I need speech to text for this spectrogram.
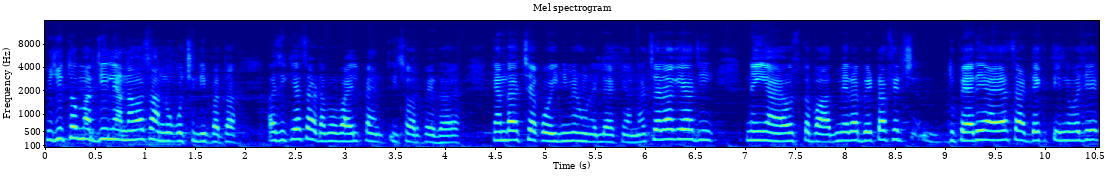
ਵੀ ਜਿੱਥੋਂ ਮਰਜ਼ੀ ਲਿਆਣਾ ਵਾ, ਸਾਨੂੰ ਕੁਝ ਨਹੀਂ ਪਤਾ। ਅਸੀਂ ਕਿਹਾ, ਸਾਡਾ ਮੋਬਾਈਲ 3500 ਰੁਪਏ ਦਾ ਹੈ। ਕਹਿੰਦਾ, ਅੱਛਾ, ਕੋਈ ਨਹੀਂ, ਮੈਂ ਹੁਣੇ ਲੈ ਕੇ ਆਣਾ ਚਲਾ ਗਿਆ ਜੀ। ਨਹੀਂ ਆਇਆ ਉਸ ਤੋਂ ਬਾਅਦ। ਮੇਰਾ ਬੇਟਾ ਫਿਰ ਦੁਪਹਿਰੇ ਆਇਆ ਸਾਢੇ ਕੁ ਤਿੰਨ ਵਜੇ।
